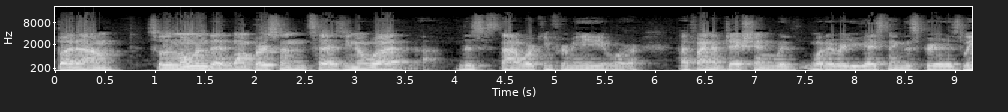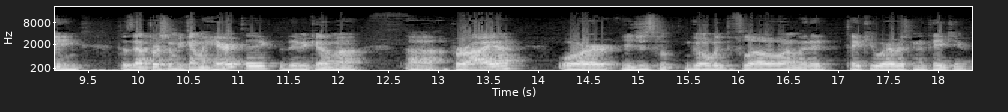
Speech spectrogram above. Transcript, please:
but um, so the moment that one person says, you know what, this is not working for me, or I find objection with whatever you guys think the spirit is leading, does that person become a heretic? Do they become a, a pariah? Or you just go with the flow and let it take you wherever it's going to take you?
